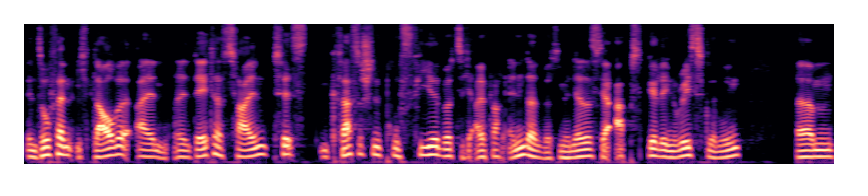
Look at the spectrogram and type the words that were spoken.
insofern, ich glaube, ein, ein Data Scientist im klassischen Profil wird sich einfach ändern müssen. Wir nennen das ja Upskilling, Reskilling. Ähm,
